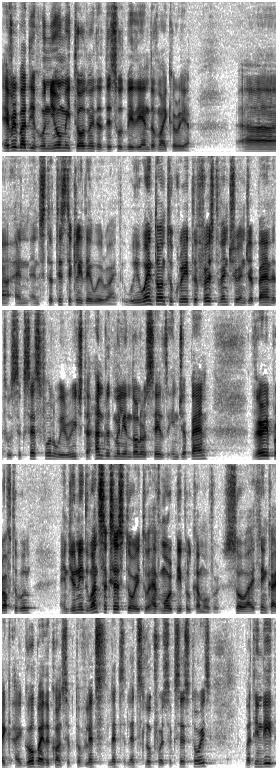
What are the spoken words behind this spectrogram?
Everybody who knew me told me that this would be the end of my career. Uh, and, and, statistically they were right. We went on to create the first venture in Japan that was successful. We reached $100 million sales in Japan, very profitable, and you need one success story to have more people come over. So I think I, I go by the concept of let's, let's, let's look for success stories. But indeed,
